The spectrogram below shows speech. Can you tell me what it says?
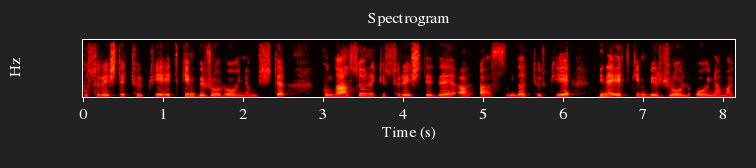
Bu süreçte Türkiye etkin bir rol oynamıştı. Bundan sonraki süreçte de aslında Türkiye yine etkin bir rol oynamak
